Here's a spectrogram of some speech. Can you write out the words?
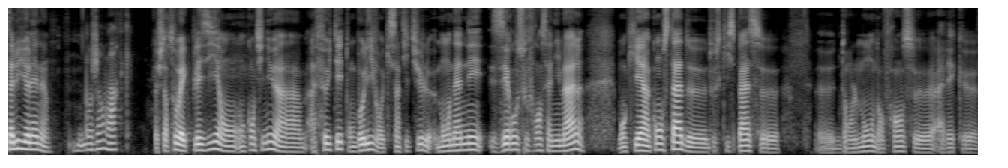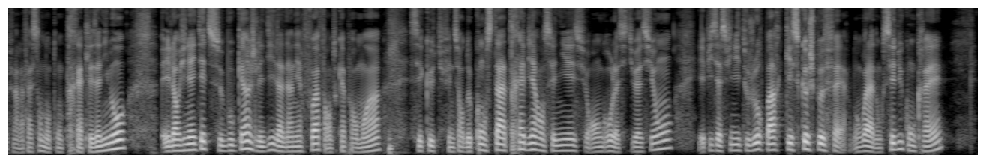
Salut Yolène. Bonjour Marc. Je te retrouve avec plaisir. On, continue à, feuilleter ton beau livre qui s'intitule Mon année zéro souffrance animale, bon, qui est un constat de tout ce qui se passe euh, euh, dans le monde, en France, euh, avec la façon dont on traite les animaux. Et l'originalité de ce bouquin, je l'ai dit la dernière fois, enfin en tout cas pour moi, c'est que tu fais une sorte de constat très bien renseigné sur en gros la situation, et puis ça se finit toujours par qu'est-ce que je peux faire? Donc voilà, donc c'est du concret.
